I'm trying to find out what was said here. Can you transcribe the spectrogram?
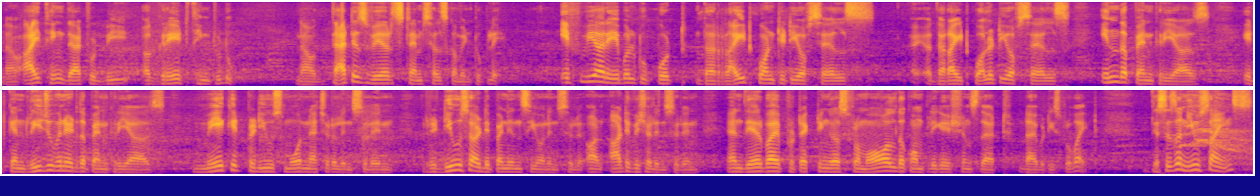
Now, I think that would be a great thing to do. Now, that is where stem cells come into play. If we are able to put the right quantity of cells, uh, the right quality of cells in the pancreas, it can rejuvenate the pancreas, make it produce more natural insulin, reduce our dependency on insulin, on artificial insulin, and thereby protecting us from all the complications that diabetes provide. This is a new science.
